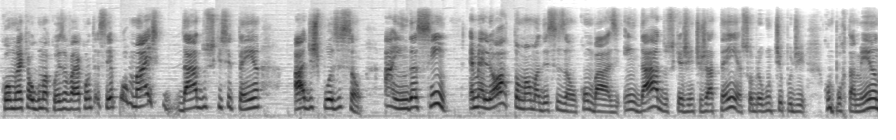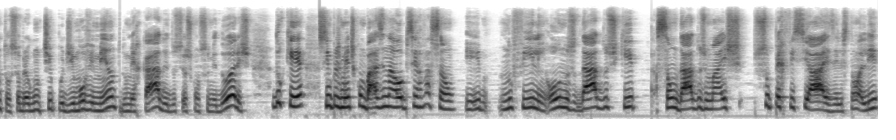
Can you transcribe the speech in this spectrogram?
como é que alguma coisa vai acontecer, por mais dados que se tenha à disposição. Ainda assim, é melhor tomar uma decisão com base em dados que a gente já tenha sobre algum tipo de comportamento sobre algum tipo de movimento do mercado e dos seus consumidores do que simplesmente com base na observação e no feeling ou nos dados que são dados mais superficiais, eles estão ali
